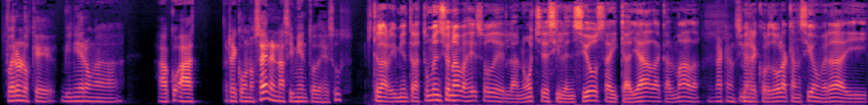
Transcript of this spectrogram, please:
fueron los que vinieron a, reconocer el nacimiento de Jesús. Claro, y mientras tú mencionabas eso de la noche silenciosa y callada, calmada, me recordó la canción, ¿verdad? Y,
